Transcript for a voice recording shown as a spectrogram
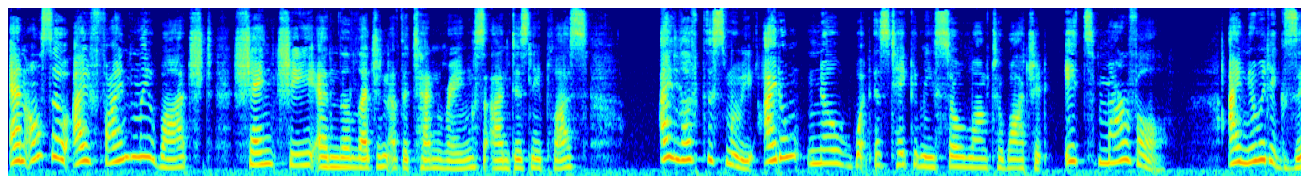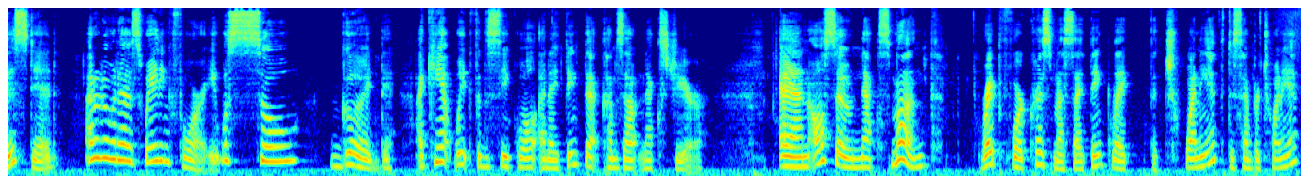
And also, I finally watched Shang-Chi and the Legend of the Ten Rings on Disney Plus. I loved this movie. I don't know what has taken me so long to watch it. It's Marvel. I knew it existed. I don't know what I was waiting for. It was so good. I can't wait for the sequel, and I think that comes out next year. And also next month, right before Christmas, I think like the 20th, December 20th,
